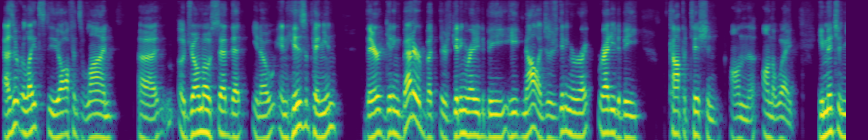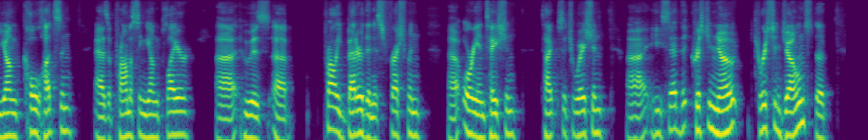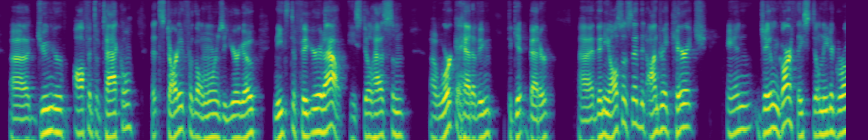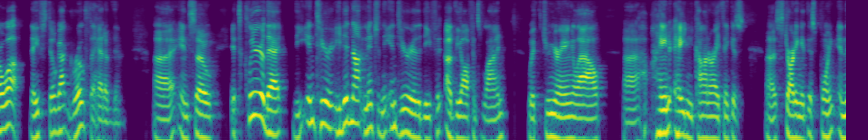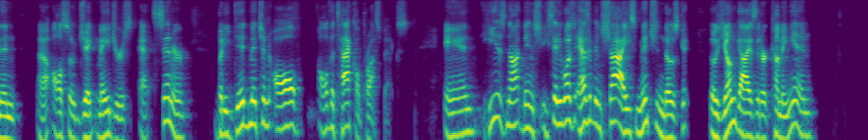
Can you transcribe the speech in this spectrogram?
As it relates to the offensive line, uh, Ojomo said that you know, in his opinion, they're getting better, but there's getting ready to be. He acknowledged there's getting re- ready to be competition on the on the way. He mentioned young Cole Hutson as a promising young player uh, who is uh, probably better than his freshman uh, orientation type situation. Uh, he said that Christian, no- Christian Jones, the uh, junior offensive tackle that started for the Horns a year ago, needs to figure it out. He still has some uh, work ahead of him to get better. then he also said that Andrej Karic and Jalen Garth, they still need to grow up. They've still got growth ahead of them. and so it's clear that the interior, he did not mention the interior of the, def- of the offensive line with Junior Angilau. Uh, Hayden Conner, I think, is uh, starting at this point, and then uh, also Jake Majors at center. But he did mention all all the tackle prospects, and he has not been. He said he was hasn't been shy. He's mentioned those those young guys that are coming in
